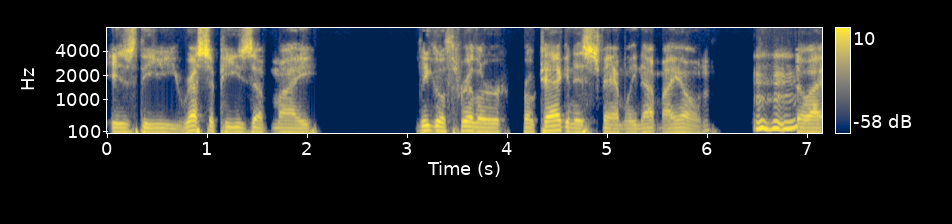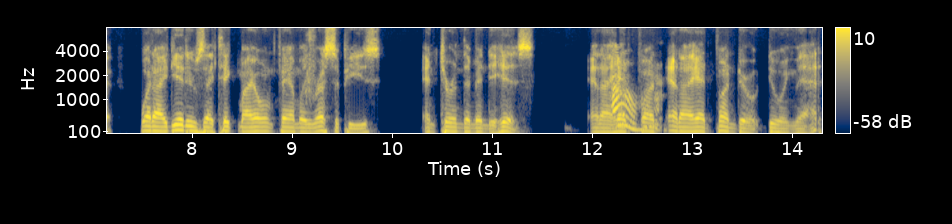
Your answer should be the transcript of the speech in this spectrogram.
is the recipes of my legal thriller protagonist family, not my own. Mm-hmm. So I what I did is I take my own family recipes and turn them into his, and I oh, had fun and I had fun do, doing that.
